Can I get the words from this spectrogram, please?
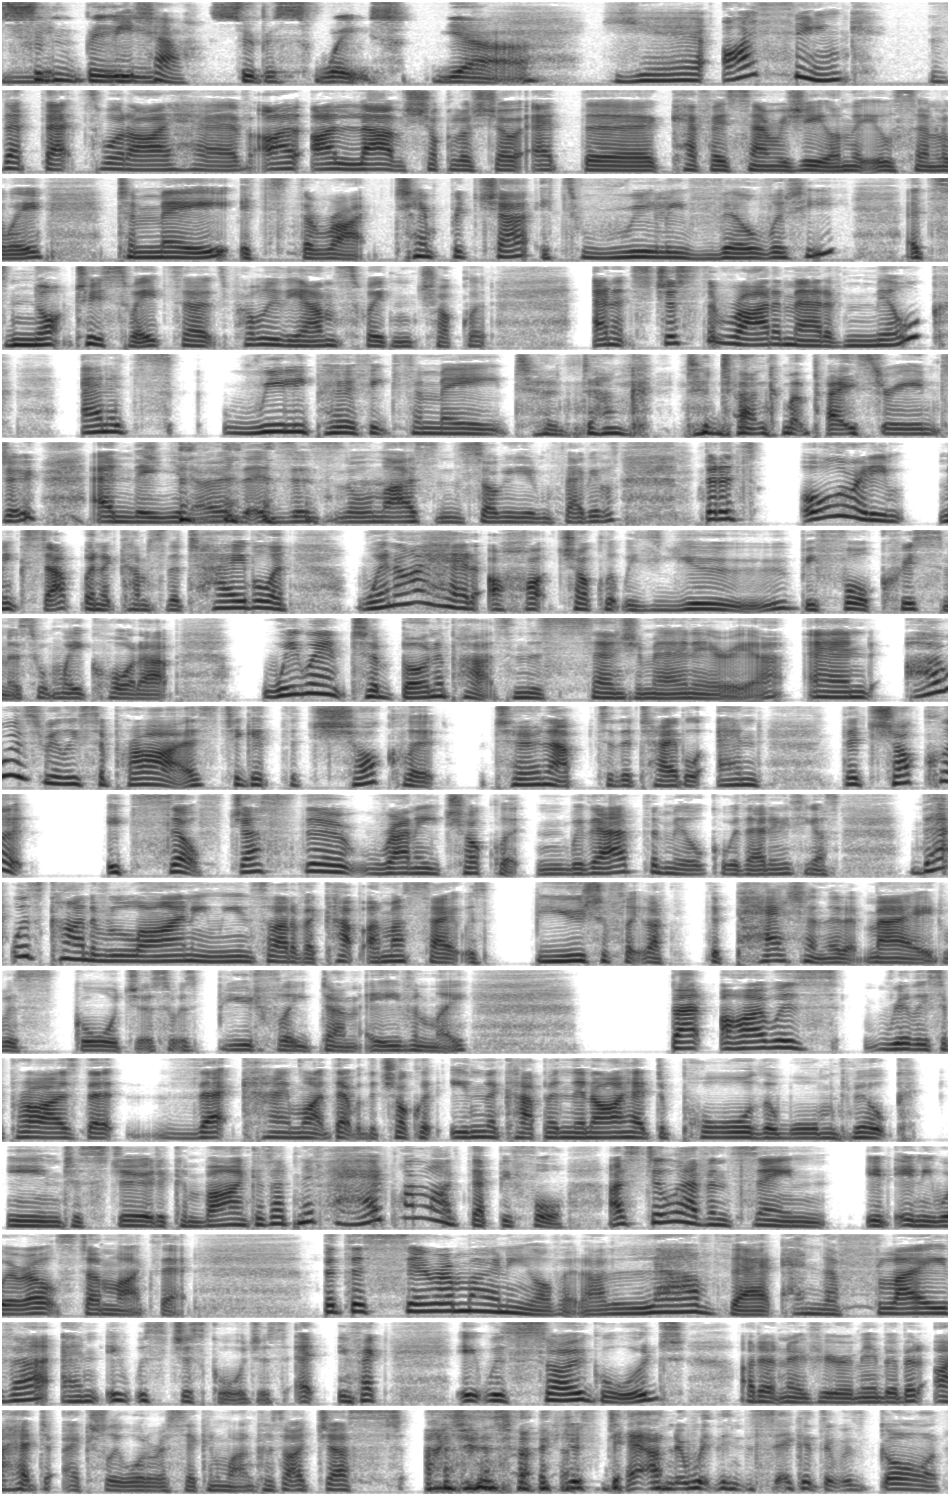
shouldn't be bitter. super sweet. Yeah. Yeah, I think that that's what I have. I, I love chocolat chaud at the Cafe Saint Regis on the Ile Saint Louis. To me, it's the right temperature. It's really velvety. It's not too sweet, so it's probably the unsweetened chocolate. And it's just the right amount of milk. And it's really perfect for me to dunk to dunk my pastry into, and then you know it's, it's all nice and soggy and fabulous. But it's already mixed up when it comes to the table. And when I had a hot chocolate with you before Christmas, when we caught up, we went to Bonaparte's in the Saint Germain area, and I was really surprised to get the chocolate turn up to the table and the chocolate itself, just the runny chocolate and without the milk without anything else, that was kind of lining the inside of a cup. I must say it was beautifully, like the pattern that it made was gorgeous. It was beautifully done evenly. But I was really surprised that that came like that with the chocolate in the cup, and then I had to pour the warmed milk in to stir to combine because I'd never had one like that before. I still haven't seen it anywhere else done like that. But the ceremony of it, I loved that and the flavour, and it was just gorgeous. In fact, it was so good. I don't know if you remember, but I had to actually order a second one because I just, I just, I just downed it within seconds. It was gone.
